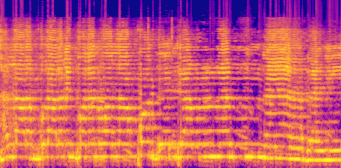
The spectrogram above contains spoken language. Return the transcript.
আল্লাহ রাব্বুল আলামিন বলেন, ওয়ালাকাদ লাকাদ বনি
